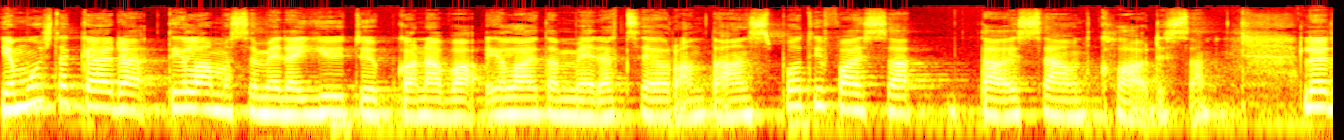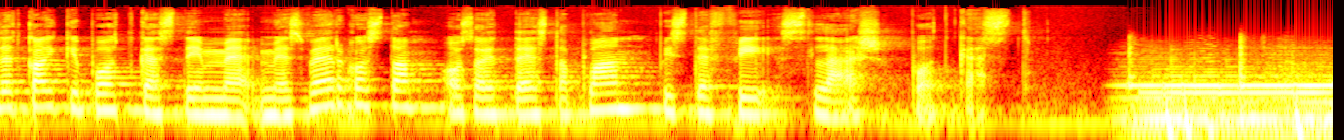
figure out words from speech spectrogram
Ja muista käydä tilaamassa meidän YouTube-kanava ja laita meidät seurantaan Spotifyssa tai SoundCloudissa. Löydät kaikki podcastimme myös verkosta osoitteesta plan.fi slash podcast. thank you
